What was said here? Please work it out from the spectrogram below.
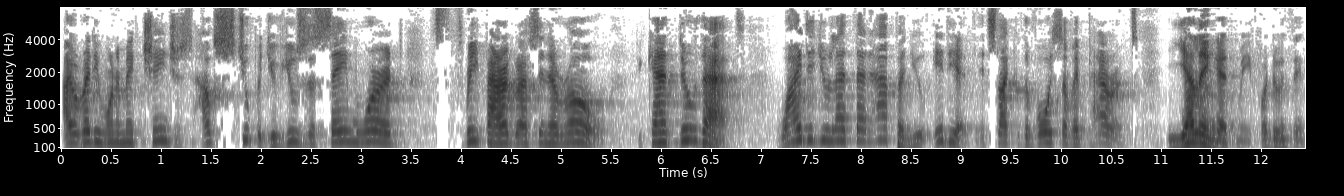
I already want to make changes. How stupid. You've used the same word three paragraphs in a row. You can't do that. Why did you let that happen, you idiot? It's like the voice of a parent yelling at me for doing things.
